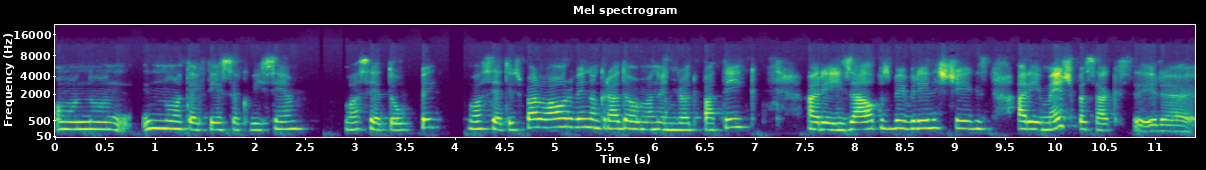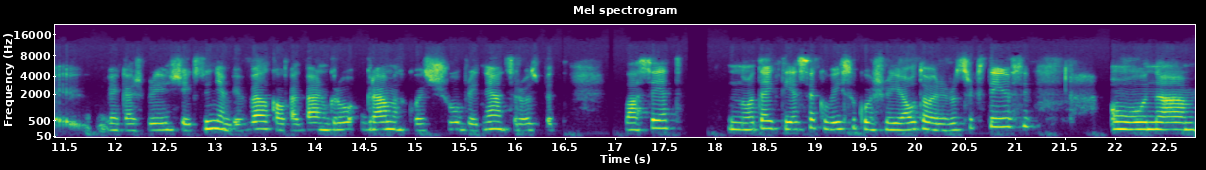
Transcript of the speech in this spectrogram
Un, un noteikti iesaku visiem lasiet upi, Lasiet vispār Laura Vinogradovu, man viņa ļoti patīk. Arī zelpas bija brīnišķīgas, arī meža pasakas ir uh, vienkārši brīnišķīgas. Viņiem bija vēl kaut kāda bērnu grāmata, ko es šobrīd neatceros, bet lasiet, noteikti iesaku visu, ko šī autori ir uzrakstījusi. Un um,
